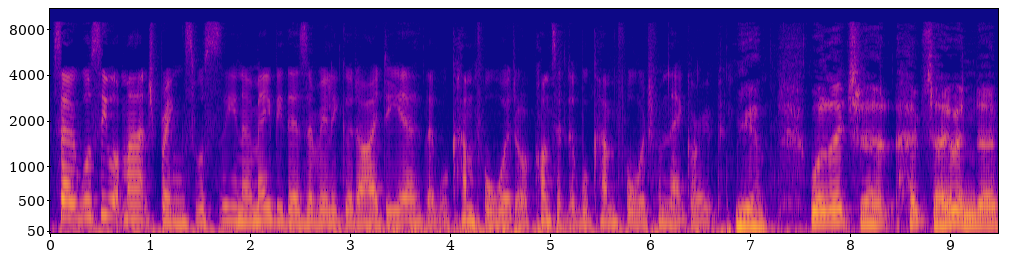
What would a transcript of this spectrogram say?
so we'll see what March brings. We'll see. You know, maybe there's a really good idea that will come forward, or a concept that will come forward from that group. Yeah. Well, let's uh, hope so. And uh,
